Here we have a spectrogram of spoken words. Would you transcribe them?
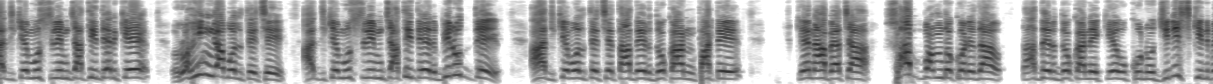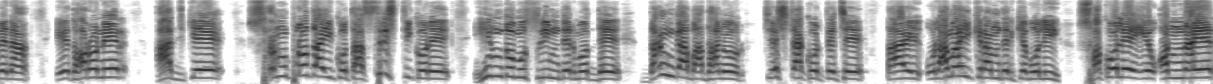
আজকে মুসলিম জাতিদেরকে রোহিঙ্গা বলতেছে। আজকে মুসলিম জাতিদের বিরুদ্ধে আজকে বলতেছে, তাদের দোকান পাটে কেনা বেচা সব বন্ধ করে দাও। তাদের দোকানে কেউ কোনো জিনিস কিনবে না। এ ধরনের আজকে সাম্প্রদায়িকতা সৃষ্টি করে হিন্দু মুসলিমদের মধ্যে দাঙ্গা বাঁধানোর চেষ্টা করতেছে। তাই ওলামাই কিরামদেরকে বলি, সকলে এ অন্যায়ের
